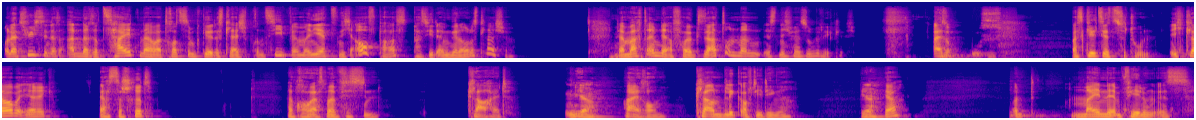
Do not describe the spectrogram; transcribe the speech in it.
Und natürlich sind das andere Zeiten, aber trotzdem gilt das gleiche Prinzip. Wenn man jetzt nicht aufpasst, passiert einem genau das Gleiche. Da macht einem der Erfolg satt und man ist nicht mehr so beweglich. Also, was gilt jetzt zu tun? Ich glaube, Erik, erster Schritt, man braucht erstmal ein bisschen Klarheit. Ja. Freiraum. Klaren Blick auf die Dinge. Ja. Ja? Und meine Empfehlung ist,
